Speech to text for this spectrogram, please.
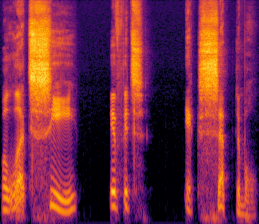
But let's see if it's acceptable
